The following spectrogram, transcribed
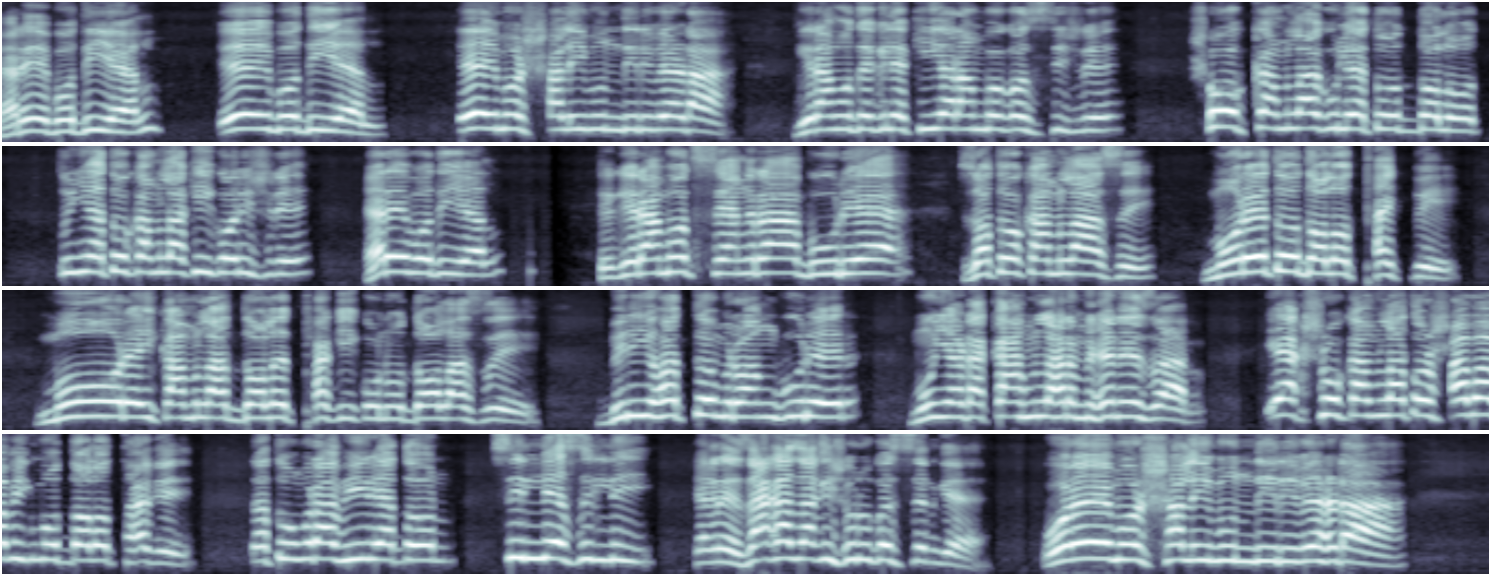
আরে বদিয়াল, এই বদিয়াল, এই মোর শালি মন্দির বেড়া, গ্রামতে গেলে কি আরম্ভ করছিস রে? শোক কামলা গুলে তোর দলত, তুই এত কামলা কি করিস রে? আরে বদিয়াল, তে গ্রামত স্যাংরা, বুড়ে, যত কামলা আছে, মোরে তো দলত থাকবে। মোর এই কামলার দলের থাকি কোনো দল আছে। বৃহত্তম রংপুরের মুই একটা কামলার ম্যানেজার। একশো কামলা তো স্বাভাবিক মোর দলত থাকে। তা তোমরা ভিড় এত চিল্লে চিল্লি জাগা জাগি শুরু করছেন কে? ওরে মোর শালি মন্দির বেড়া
